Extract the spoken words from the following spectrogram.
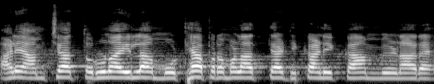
आणि आमच्या तरुणाईला मोठ्या प्रमाणात त्या ठिकाणी काम मिळणार आहे.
